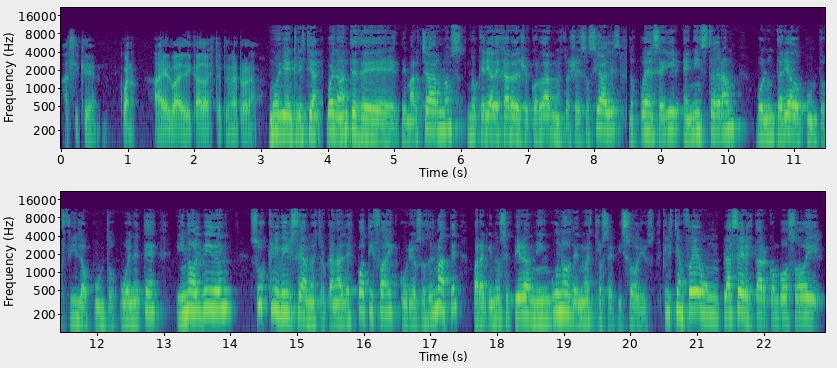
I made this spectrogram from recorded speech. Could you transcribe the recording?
así que bueno, a él va dedicado a este primer programa. Muy bien, Cristian. Bueno, antes de, marcharnos, no quería dejar de recordar nuestras redes sociales. Nos pueden seguir en Instagram, voluntariado.filo.unt y no olviden suscribirse a nuestro canal de Spotify, Curiosos del Mate, para que no se pierdan ninguno de nuestros episodios. Cristian, fue un placer estar con vos hoy,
